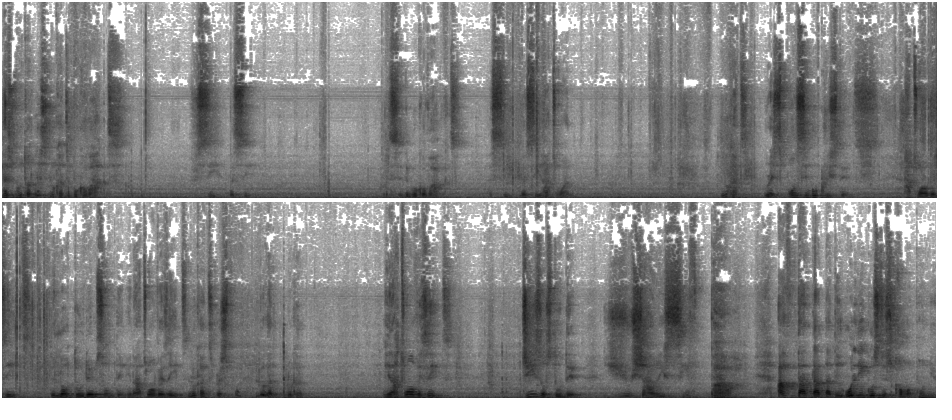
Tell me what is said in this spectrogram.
Let's go to, let's look at the book of Acts. Let's see, let's see. Let's see the book of Acts. Let's see, let's see Act 1. Look at responsible Christians. Act 1 verse 8. The Lord told them something in Act 1 verse 8. Look at. Look at look at in Act 1 verse 8. Jesus told them, You shall receive power. After that, that the Holy Ghost is come upon you,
